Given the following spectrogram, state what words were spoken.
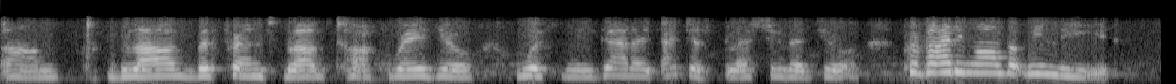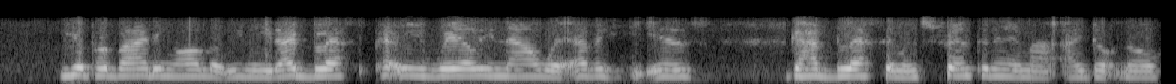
um, blog, Good Friends Blog Talk Radio with me. God, I, I just bless you that you're providing all that we need. You're providing all that we need. I bless Perry Whaley now, wherever he is. God bless him and strengthen him. I, I don't know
